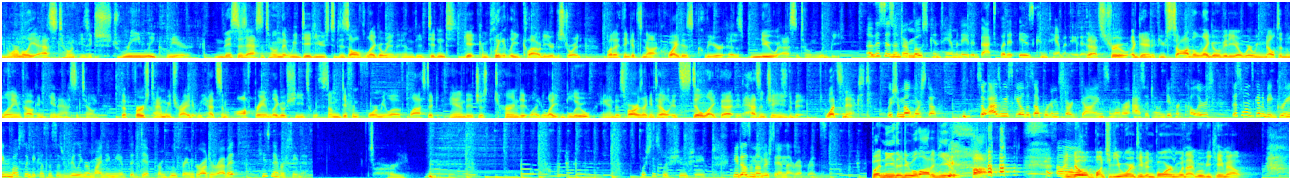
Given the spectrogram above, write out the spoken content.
Normally acetone is extremely clear, This is acetone that we did use to dissolve Lego in, and it didn't get completely cloudy or destroyed, but I think it's not quite as clear as new acetone would be. Now this isn't our most contaminated batch, but it is contaminated. That's true. Again, if you saw the Lego video where we melted the Millennium Falcon in acetone, the first time we tried it, we had some off-brand Lego sheets with some different formula of plastic and it just turned it like light blue. And as far as I can tell, it's still like that. It hasn't changed a bit. What's next? We should melt more stuff. So as we scale this up, we're gonna start dyeing some of our acetone different colors. This one's gonna be green, mostly because this is really reminding me of the dip from Who Framed Roger Rabbit. He's never seen it. Sorry. Wish this was shoe shaped. He doesn't understand that reference. But neither do a lot of you. Ha! I know a oh. bunch of you weren't even born when that movie came out.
